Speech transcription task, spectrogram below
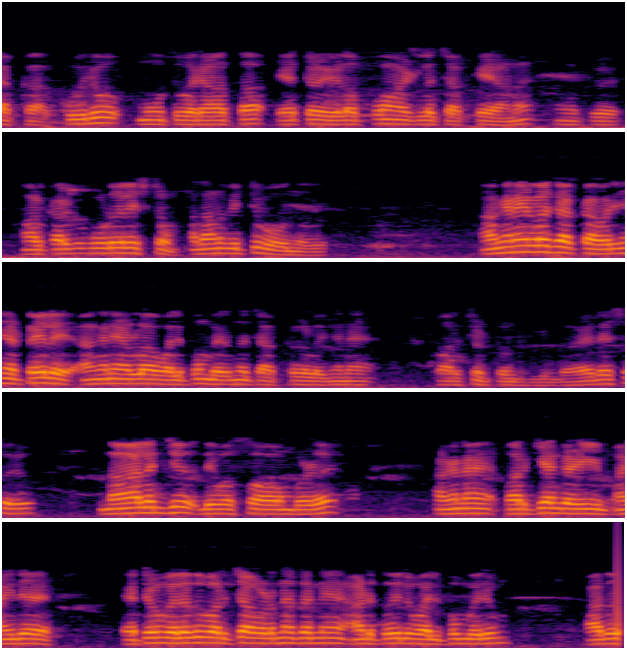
ചക്ക. കുരു മൂത്ത് വരാത്ത ഏറ്റവും എളുപ്പമായിട്ടുള്ള ചക്കയാണ് നമുക്ക് ആൾക്കാർക്ക് കൂടുതൽ ഇഷ്ടം. അതാണ് വിറ്റ് പോകുന്നത്. അങ്ങനെയുള്ള ചക്ക ഒരു ഞെട്ടയിൽ അങ്ങനെയുള്ള വലിപ്പം വരുന്ന ചക്കകൾ ഇങ്ങനെ പറിച്ചെടുത്തുകൊണ്ടിരിക്കുന്നത് ഏകദേശം ഒരു നാലഞ്ച് ദിവസം ആകുമ്പോൾ അങ്ങനെ പറിക്കാൻ കഴിയും. അതിന്റെ ഏറ്റവും വലുത് പറിച്ചാൽ ഉടനെ തന്നെ അടുത്തതിൽ വലിപ്പം വരും. അത്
